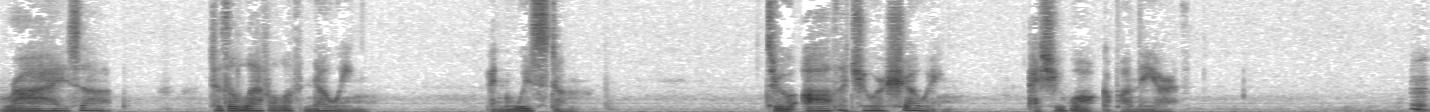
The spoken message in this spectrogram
rise up to the level of knowing and wisdom through all that you are showing as you walk upon the earth.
